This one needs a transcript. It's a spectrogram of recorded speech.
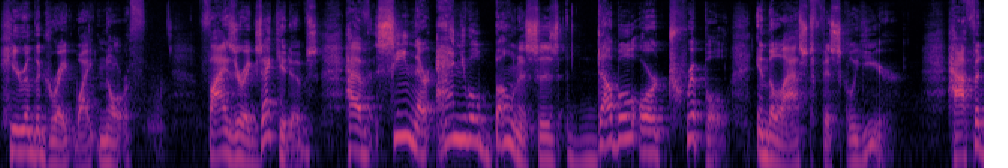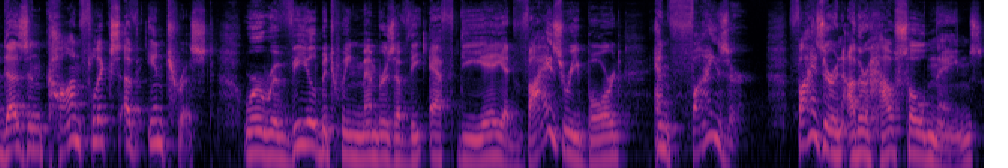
here in the Great White North. Pfizer executives have seen their annual bonuses double or triple in the last fiscal year. Half a dozen conflicts of interest were revealed between members of the FDA advisory board and Pfizer. Pfizer and other household names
